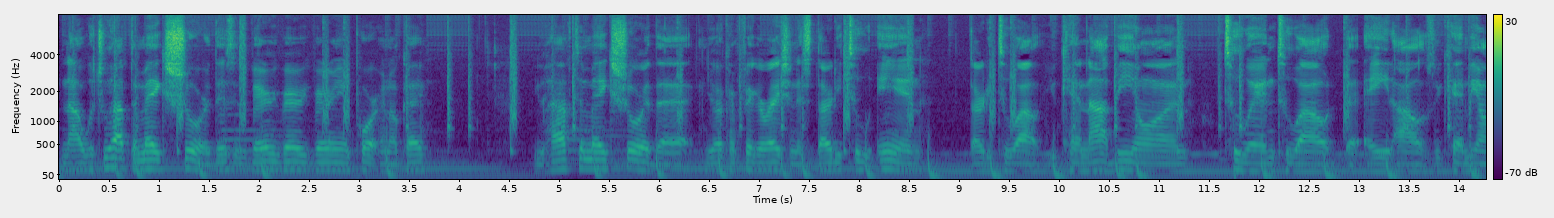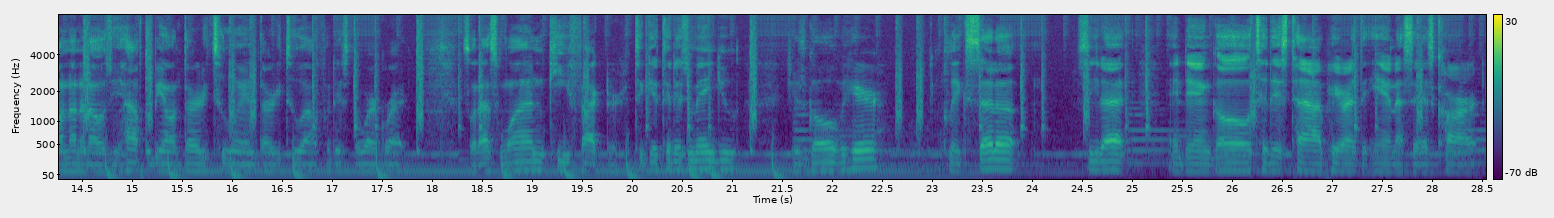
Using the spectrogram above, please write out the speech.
Now what you have to make sure, this is very, very, very important, okay? You have to make sure that your configuration is 32 in, 32 out. You cannot be on two in, two out, the eight outs. You can't be on none of those. You have to be on 32 in, 32 out for this to work right. So that's one key factor. To get to this menu, just go over here, click setup, see that? And then go to this tab here at the end that says card.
